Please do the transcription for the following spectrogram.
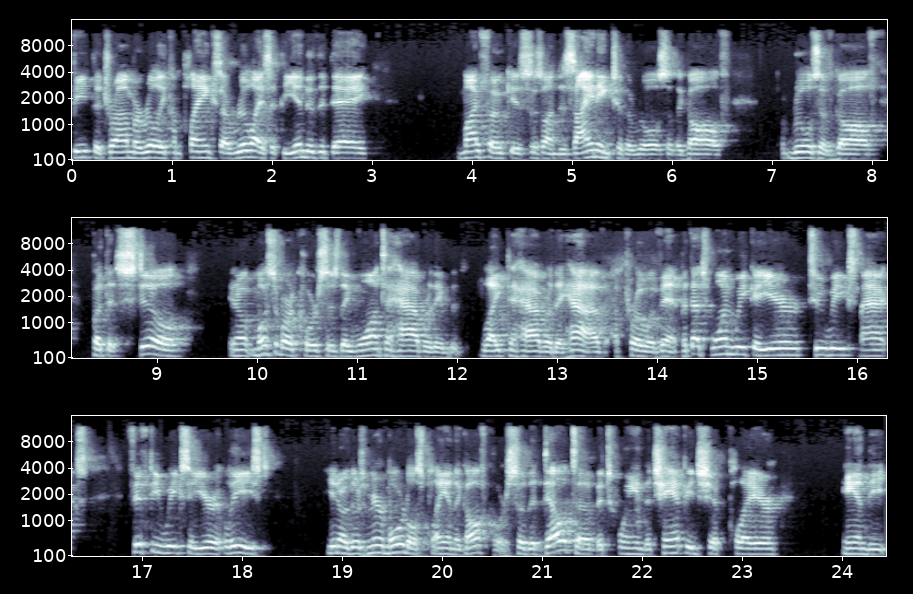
beat the drum or really complain because I realize at the end of the day, my focus is on designing to the rules of the golf, rules of golf, but that still you know, most of our courses they want to have or they would like to have or they have a pro event, but that's one week a year, two weeks max, 50 weeks a year at least. You know, there's mere mortals playing the golf course. So the delta between the championship player and the,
